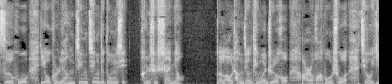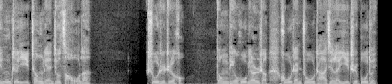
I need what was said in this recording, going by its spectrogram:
似乎有块亮晶晶的东西。很是闪耀，那老长江听完之后，二话不说，就阴着一张脸就走了。数日之后，洞庭湖边上忽然驻扎进来一支部队，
